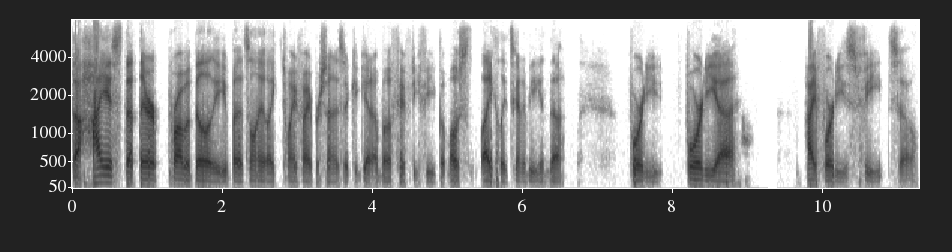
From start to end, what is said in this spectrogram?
the highest that their probability, but it's only like twenty five percent, as it could get above fifty feet. But most likely, it's going to be in the 40, 40 uh, high forties feet. So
